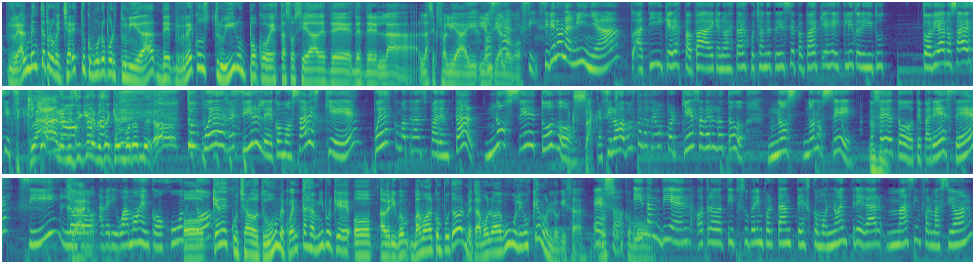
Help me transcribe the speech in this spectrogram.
realmente aprovechar esto como una oportunidad de reconstruir un poco esta sociedad desde, desde la, la sexualidad y, y el o sea, diálogo. sí, si viene una niña, a ti que eres papá y que nos estás escuchando y te dice, papá, ¿qué es el clítoris? Y tú todavía no sabes si existe. o Claro, no. ni siquiera pensar que es un botón de. ¡Ah! Tú puedes decirle, como, ¿sabes qué? Puedes como transparentar. No sé todo. Exacto. Si los adultos no tenemos por qué saberlo todo. No, no lo sé. No sé de todo. ¿Te parece? Sí, lo Claro. averiguamos en conjunto. O, ¿qué has escuchado tú? ¿Me cuentas a mí? Porque, o averiguamos, vamos al computador, metámonos a Google y busquémoslo quizás. No Eso. sé, como- Y también otro tip súper importante es como no entregar más información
